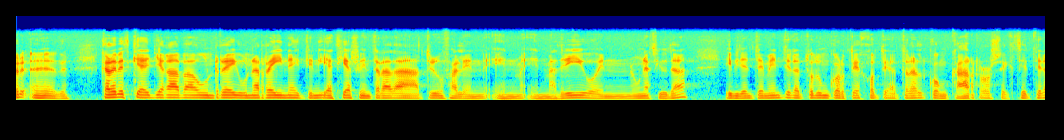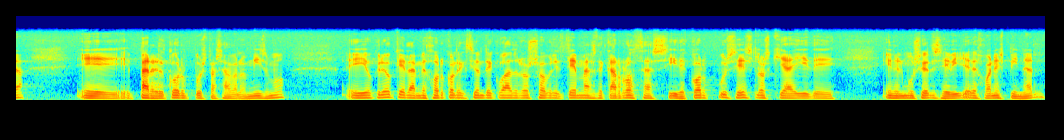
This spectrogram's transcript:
Eh, cada vez que llegaba un rey o una reina y tenía, hacía su entrada triunfal en, Madrid o en una ciudad, evidentemente era todo un cortejo teatral con carros, etc. Eh, para el corpus pasaba lo mismo. Eh, yo creo que la mejor colección de cuadros sobre temas de carrozas y de corpus es los que hay de, en el Museo de Sevilla de Juan Espinal,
